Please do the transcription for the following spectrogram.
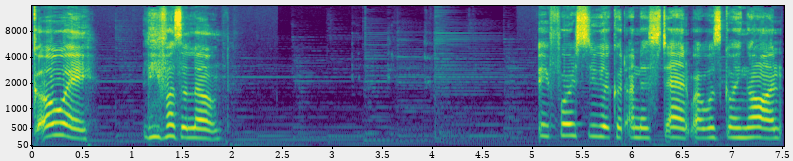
Go away. Leave us alone. Before Suga could understand what was going on,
